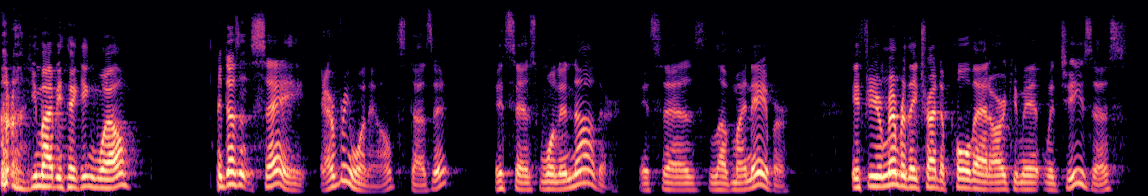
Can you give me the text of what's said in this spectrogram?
you might be thinking, well, it doesn't say everyone else, does it? It says one another. It says love my neighbor. If you remember, they tried to pull that argument with Jesus,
